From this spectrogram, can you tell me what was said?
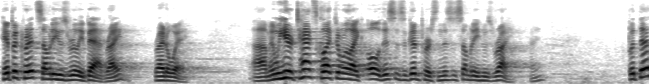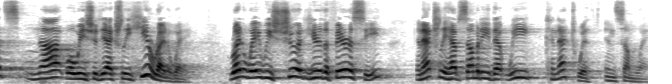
hypocrite, somebody who's really bad, right? Right away. Um, and we hear tax collector and we're like, oh, this is a good person. This is somebody who's right, right? But that's not what we should actually hear right away. Right away, we should hear the Pharisee and actually have somebody that we connect with in some way.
